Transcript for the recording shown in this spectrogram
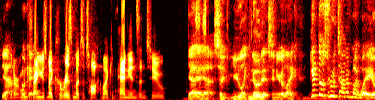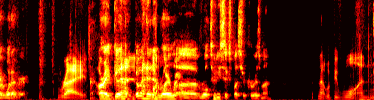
yeah Whatever. I'm going to okay. try and use my charisma to talk my companions into. Yeah, yeah, yeah. So you like notice and you're like, get those roots out of my way or whatever. Right. All right, go ahead. Go ahead and roll uh, roll two d six plus your charisma. That would be one.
